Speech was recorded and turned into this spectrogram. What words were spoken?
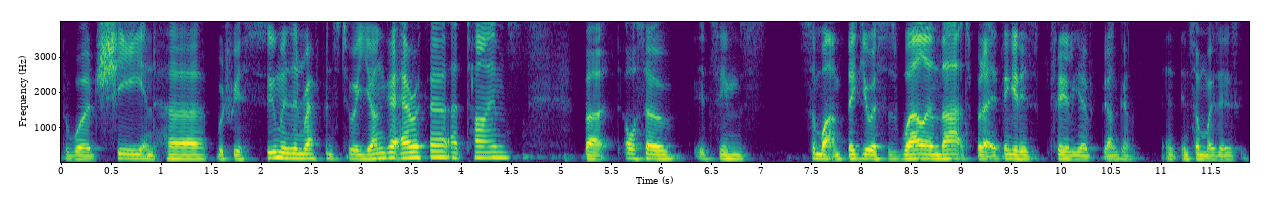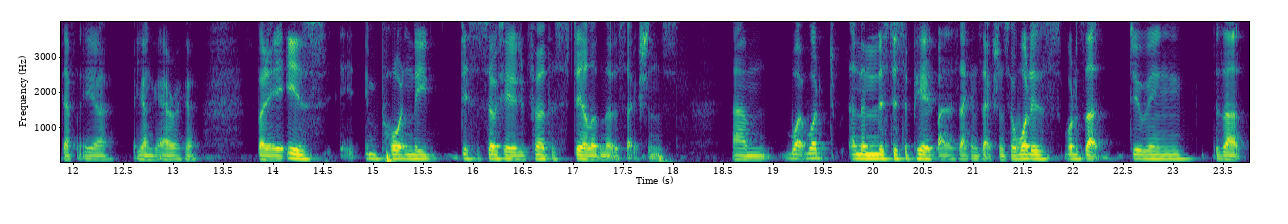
the word she and her, which we assume is in reference to a younger Erica at times, but also it seems somewhat ambiguous as well in that. But I think it is clearly a younger, in, in some ways, it is definitely a, a younger Erica, but it is importantly disassociated further still in those sections. Um, what what and then this disappears by the second section. So what is what is that doing? Does that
